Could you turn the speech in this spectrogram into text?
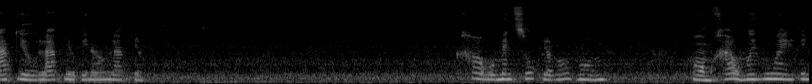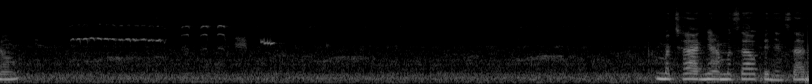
รับอยู่รับอยู่พี่น้องรับอยู่ ข้าวบ่แม่นสุกแล้วก็หอม หอมข้าวห้วยๆพี่น้องธรรมชาติยามมื้อเช้าเป็นอย่างนั้น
